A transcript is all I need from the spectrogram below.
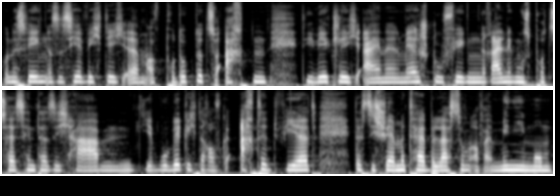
Und deswegen ist es hier wichtig, ähm, auf Produkte zu achten, die wirklich einen mehrstufigen Reinigungsprozess hinter sich haben, wo wirklich darauf geachtet wird, dass die Schwermetallbelastung auf ein Minimum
